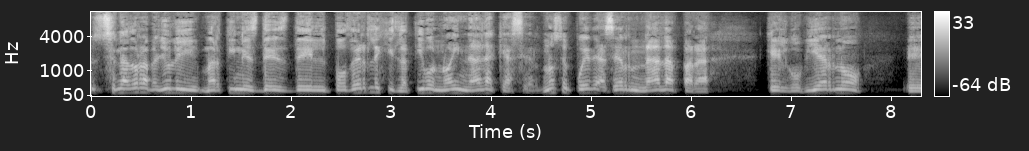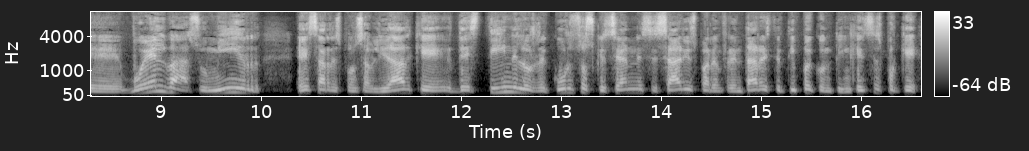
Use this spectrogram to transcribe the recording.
senadora Mayuli Martínez, desde el Poder Legislativo no hay nada que hacer. No se puede hacer nada para que el gobierno eh, vuelva a asumir esa responsabilidad, que destine los recursos que sean necesarios para enfrentar este tipo de contingencias, porque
